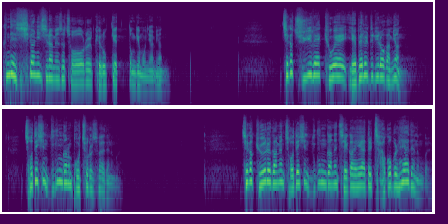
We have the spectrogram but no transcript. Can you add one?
근데 시간이 지나면서 저를 괴롭게 했던 게 뭐냐면 제가 주일에 교회 예배를 드리러 가면 저 대신 누군가는 보초를 서야 되는 거예요. 제가 교회를 가면 저 대신 누군가는 제가 해야 될 작업을 해야 되는 거예요.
